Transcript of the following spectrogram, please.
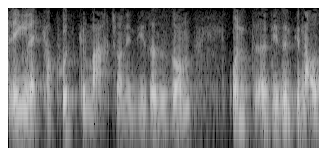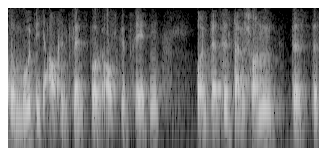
regelrecht kaputt gemacht schon in dieser Saison. Und äh, die sind genauso mutig auch in Flensburg aufgetreten. Und das ist dann schon das, das,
